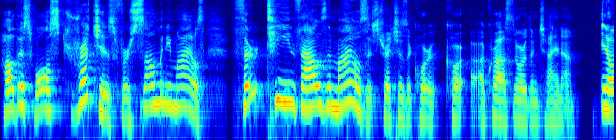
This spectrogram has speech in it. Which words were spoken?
how this wall stretches for so many miles 13,000 miles it stretches across northern China. You know,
